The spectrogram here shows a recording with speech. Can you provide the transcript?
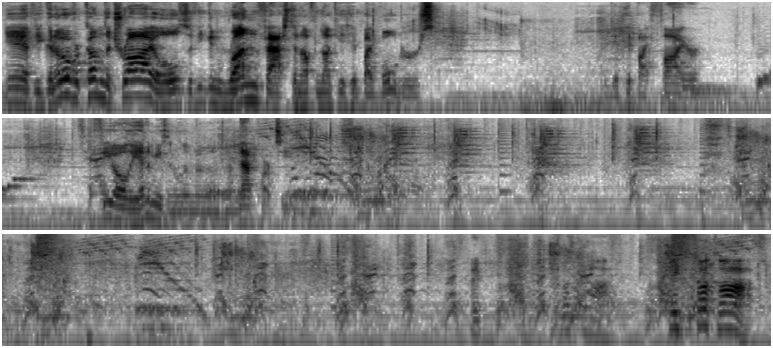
yeah, if you can overcome the trials, if you can run fast enough and not get hit by boulders, or get hit by fire, defeat all the enemies in a limited amount time. That part's easy. Hey, fuck off. Hey, fuck off.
